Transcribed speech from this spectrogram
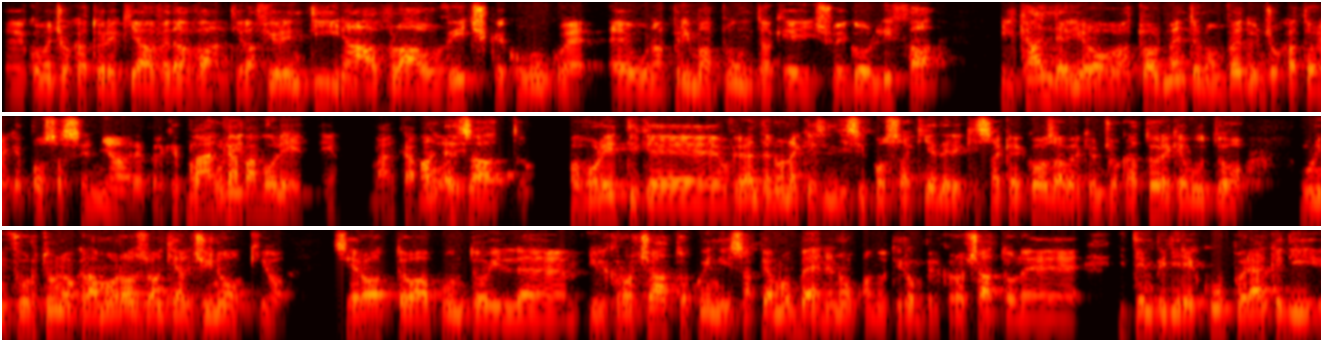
eh, come giocatore chiave davanti, la Fiorentina ha Vlaovic, che comunque è una prima punta che i suoi gol li fa, il Cagliari io attualmente non vedo un giocatore che possa segnare perché Pavoletti, manca Pavoletti, manca Pavoletti. esatto Pavoletti che ovviamente non è che gli si possa chiedere chissà che cosa perché è un giocatore che ha avuto un infortunio clamoroso anche al ginocchio si è rotto appunto il, il crociato quindi sappiamo bene no? quando ti rompe il crociato le, i tempi di recupero e anche di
